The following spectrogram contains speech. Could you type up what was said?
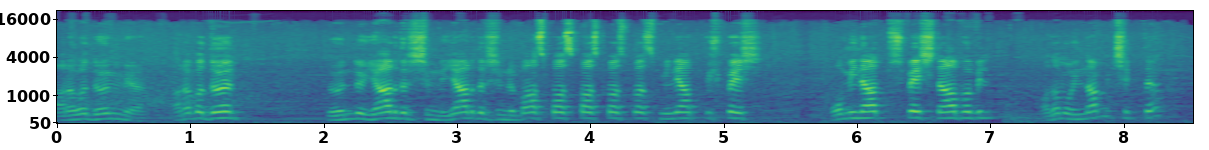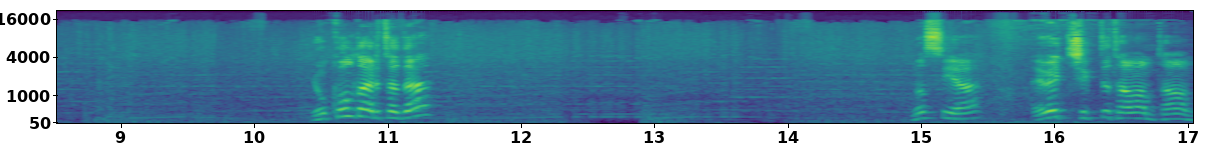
Araba dönmüyor. Araba dön. Döndü. Yardır şimdi. Yardır şimdi. Bas bas bas bas bas. Mini 65. O mini 65 ne yapabil? Adam oyundan mı çıktı? Yok oldu haritada. Nasıl ya? Evet çıktı tamam tamam.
